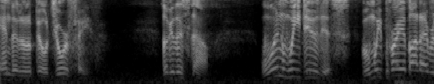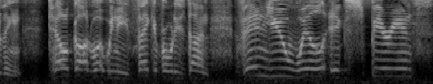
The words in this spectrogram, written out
and that it'll build your faith. Look at this now. When we do this, when we pray about everything, tell God what we need, thank Him for what He's done, then you will experience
